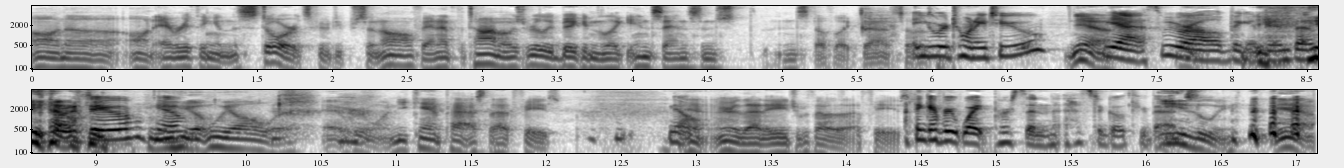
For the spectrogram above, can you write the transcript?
on uh on everything in the store. It's fifty percent off." And at the time, I was really big into like incense and and stuff like that. So You were 22. Yeah. Yes, we were Yeah. all big into incest. Yeah, 22. we, we, we all were. Everyone. You can't pass that phase. No. Yeah, or that age without that phase. I think every white person has to go through that. Easily, yeah.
